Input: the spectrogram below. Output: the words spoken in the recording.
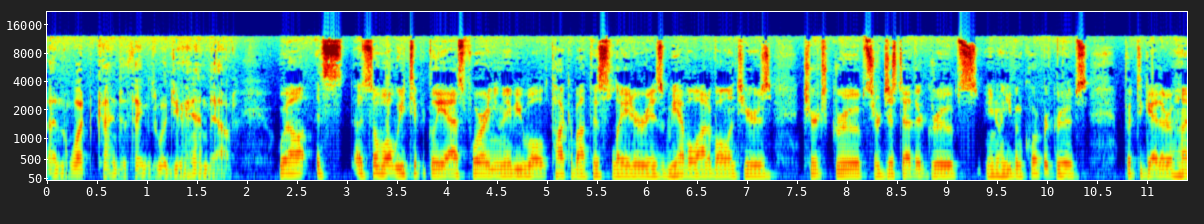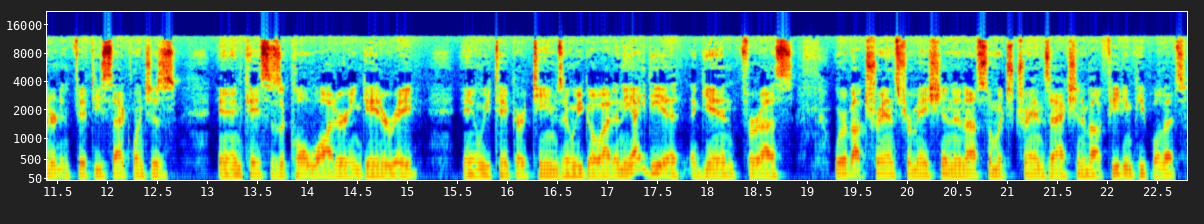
and what kinds of things would you hand out? Well, it's uh, so what we typically ask for, and maybe we'll talk about this later. Is we have a lot of volunteers, church groups, or just other groups, you know, even corporate groups, put together 150 sack lunches and cases of cold water and Gatorade, and we take our teams and we go out. And the idea, again, for us, we're about transformation and not so much transaction about feeding people. That's,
